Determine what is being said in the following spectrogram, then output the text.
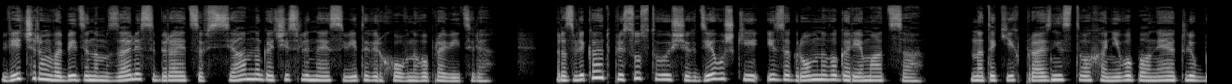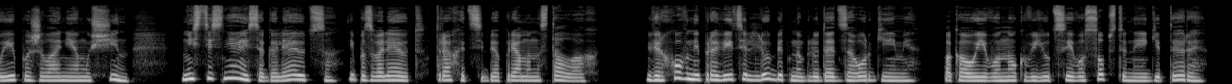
Вечером в обеденном зале собирается вся многочисленная свита верховного правителя развлекают присутствующих девушки из огромного гарема отца. На таких празднествах они выполняют любые пожелания мужчин, не стесняясь, оголяются и позволяют трахать себя прямо на столах. Верховный правитель любит наблюдать за оргиями, пока у его ног вьются его собственные гитеры,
